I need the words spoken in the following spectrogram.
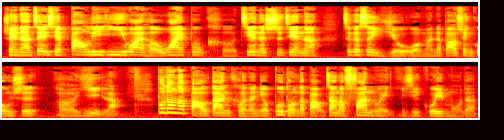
所以呢，这些暴力意外和外部可见的事件呢，这个是由我们的保险公司而异了。不同的保单可能有不同的保障的范围以及规模的。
